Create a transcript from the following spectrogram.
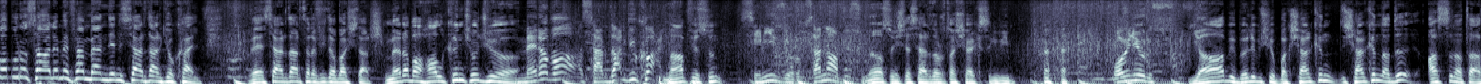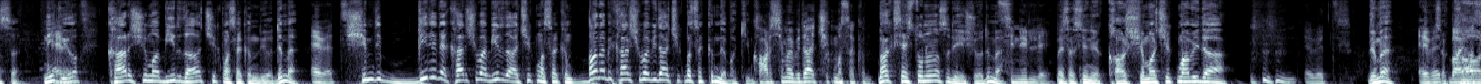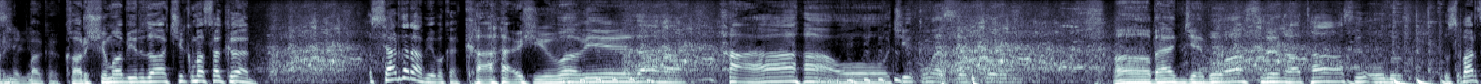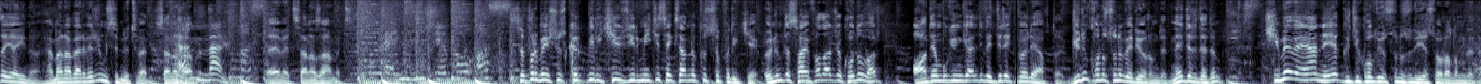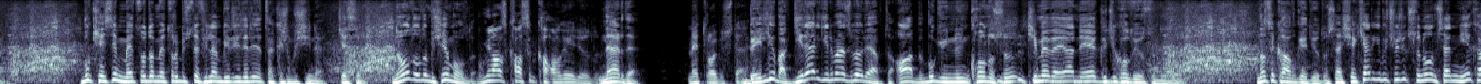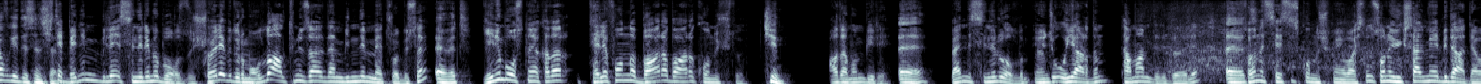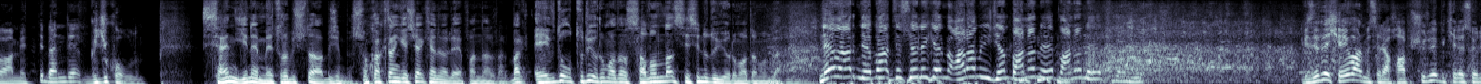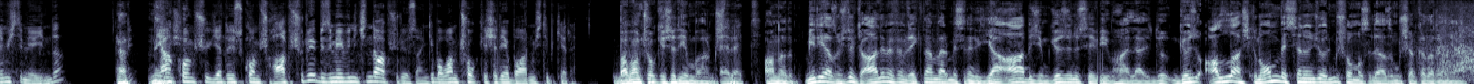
Merhaba burası Alem Efem ben Deniz Serdar Gökalp. Ve Serdar Trafik'te başlar. Merhaba halkın çocuğu. Merhaba Serdar Gökal. Ne yapıyorsun? Seni izliyorum. Sen ne yapıyorsun? Ne olsun işte Serdar Ortaç şarkısı gibiyim. Oynuyoruz. Ya abi böyle bir şey yok. Bak şarkın şarkının adı Aslın Hatası. Ne Evet. diyor? Karşıma bir daha çıkma sakın diyor değil mi? Evet. Şimdi birine karşıma bir daha çıkma sakın. Bana bir karşıma bir daha çıkma sakın de bakayım. Karşıma bir daha çıkma sakın. Bak ses tonu nasıl değişiyor değil mi? Sinirli. Mesela sinir. Karşıma çıkma bir daha. Evet. Değil mi? Evet, Mesela bayağı sinirli. Bak, karşıma bir daha çıkma sakın. Serdar abiye bakın. Karşıma bir daha. Ha, ha, o çıkma sakın. Aa, bence bu asrın hatası olur. Isparta yayını. Hemen haber verir misin lütfen? Sana zahmet. Hemen. Evet sana zahmet. Bence bu asrın 0541 222 8902. Önümde sayfalarca konu var. Adem bugün geldi ve direkt böyle yaptı. Günün konusunu veriyorum dedi. Nedir dedim. Kime veya neye gıcık oluyorsunuz diye soralım dedim. Bu kesin metroda metrobüste filan birileriyle takışmış yine. Kesin. Ne oldu oğlum bir şey mi oldu? Bugün az kalsın kavga ediyordu. Nerede? Metrobüste. Belli bak girer girmez böyle yaptı. Abi bugünün konusu kime veya neye gıcık oluyorsunuz? dedi. Nasıl kavga ediyordun? Sen şeker gibi çocuksun oğlum. Sen niye kavga edesin sen? İşte benim bile sinirimi bozdu. Şöyle bir durum oldu. Altınüzer'den bindim metrobüse. Evet. Yeni Bosna'ya kadar telefonla bağıra bağıra konuştu. Kim? Adamın biri. E Ben de sinir oldum. Önce uyardım. Tamam dedi böyle. Evet. Sonra sessiz konuşmaya başladı. Sonra yükselmeye bir daha devam etti. Ben de gıcık oldum. Sen yine metrobüste abicim. Sokaktan geçerken öyle yapanlar var. Bak evde oturuyorum adam salondan sesini duyuyorum adamın ben. ne var Nebate söyle gelme aramayacağım bana ne bana ne falan. Bizde de şey var mesela hapşuruyor bir kere söylemiştim yayında. Ha, Yan komşu ya da üst komşu hapşuruyor bizim evin içinde hapşuruyor sanki. Babam çok yaşa diye bağırmıştı bir kere. Babam çok yaşa diye mi bağırmıştı? Evet. Anladım. Biri yazmış diyor ki Alem efendim reklam vermesine ya abicim gözünü seveyim hala. Göz, Allah aşkına 15 sene önce ölmüş olması lazım bu şakaların ya.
